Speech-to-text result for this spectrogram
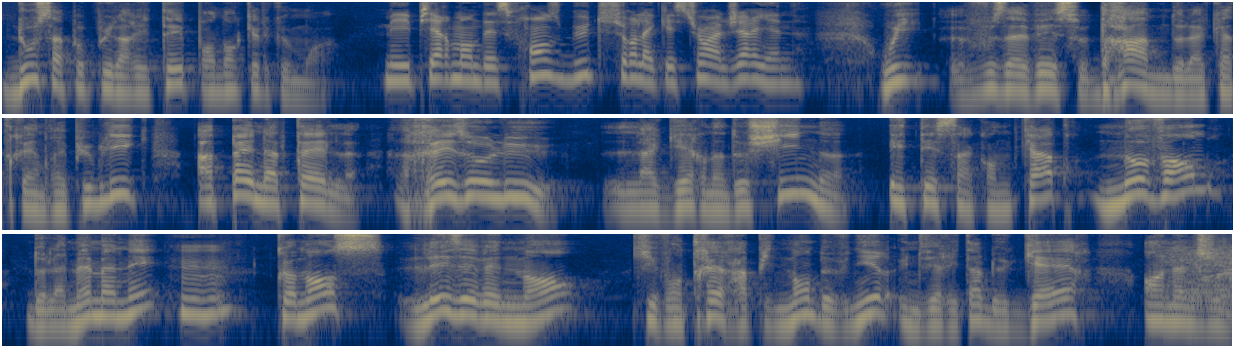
D'où sa popularité pendant quelques mois. Mais Pierre Mendès France bute sur la question algérienne. Oui, vous avez ce drame de la quatrième République. À peine a-t-elle résolu la guerre d'Indochine, été 54, novembre de la même année, mhm. commencent les événements qui vont très rapidement devenir une véritable guerre en Algérie.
